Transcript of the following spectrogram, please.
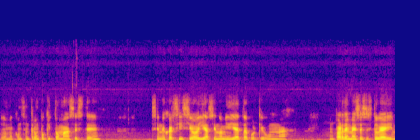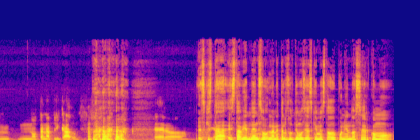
que me concentré un poquito más, este, haciendo ejercicio y haciendo mi dieta porque una, un par de meses estuve ahí no tan aplicado. Pero... Es que está, está bien denso. La neta, los últimos días que me he estado poniendo a hacer como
